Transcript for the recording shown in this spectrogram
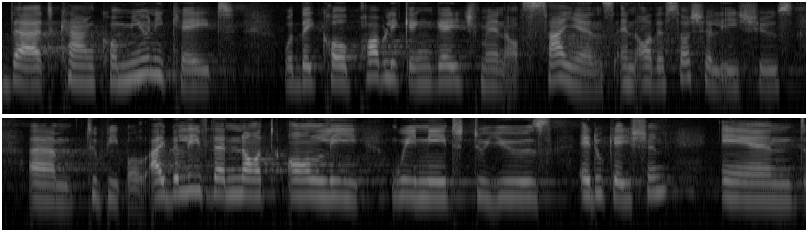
that can communicate what they call public engagement of science and other social issues um, to people. I believe that not only we need to use education and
